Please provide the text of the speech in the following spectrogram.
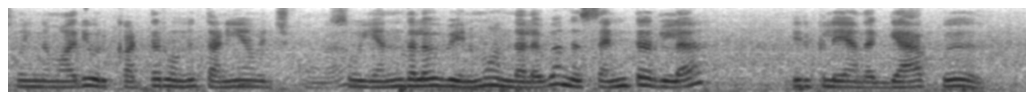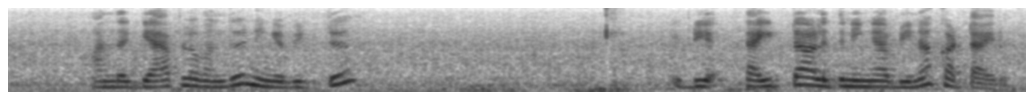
ஸோ இந்த மாதிரி ஒரு கட்டர் ஒன்று தனியாக வச்சுக்கோங்க. ஸோ எந்த அளவு வேணுமோ அந்த அளவு அந்த சென்டரில் இருக்கில்லையா அந்த கேப்பு அந்த கேப்பில் வந்து நீங்கள் விட்டு இப்படி டைட்டாக அழுத்துனீங்க அப்படின்னா கட் ஆயிரும்.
